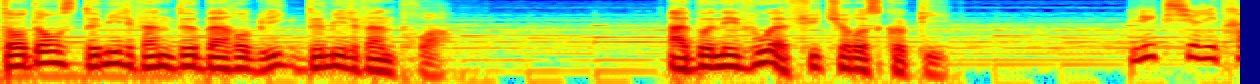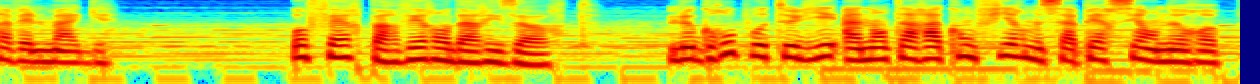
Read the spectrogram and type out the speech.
Tendance 2022-2023. Abonnez-vous à Futuroscopie. Luxury Travel Mag. Offert par Véranda Resort. Le groupe hôtelier Anantara confirme sa percée en Europe.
